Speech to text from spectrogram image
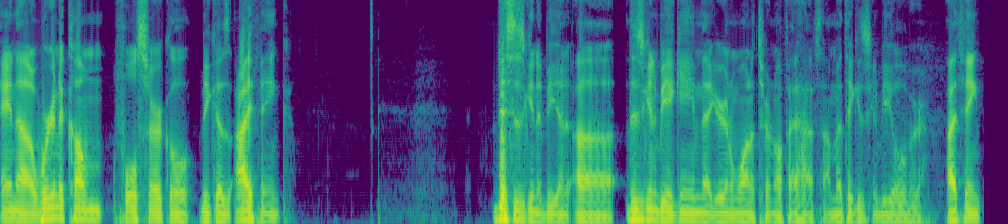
and uh, we're gonna come full circle because I think this is gonna be a uh, this is gonna be a game that you're gonna want to turn off at halftime. I think it's gonna be over. I think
